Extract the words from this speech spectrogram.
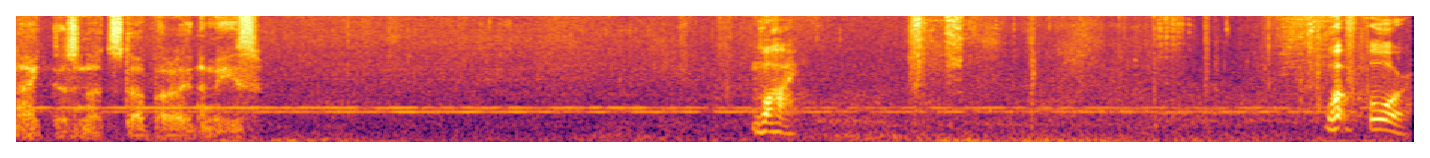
Night does not stop our enemies. Why? What for?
